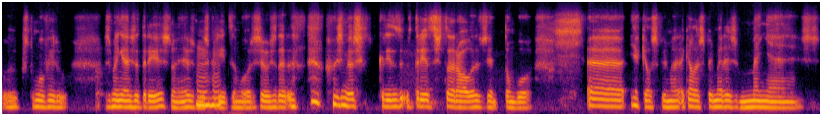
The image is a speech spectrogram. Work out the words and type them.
uh, costumo ouvir as manhãs a três, não é? Os meus uhum. queridos amores, os, da, os meus queridos três estarolas, gente tão boa. Uh, e aqueles primeir, aquelas primeiras manhãs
